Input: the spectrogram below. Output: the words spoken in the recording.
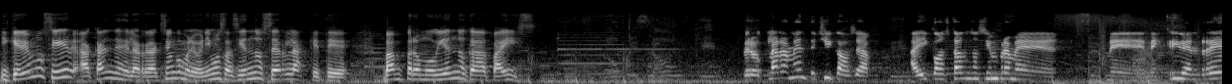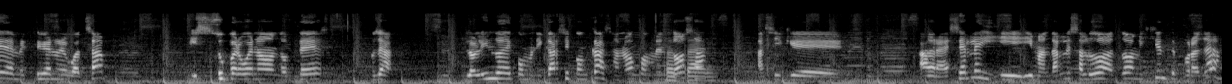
Y queremos ir acá desde la redacción, como lo venimos haciendo, ser las que te van promoviendo cada país. Pero claramente, chicas, o sea, ahí Constanza siempre me, me, me escribe en redes, me escribe en el WhatsApp y súper buena onda ustedes. O sea, lo lindo de comunicarse con casa, ¿no? Con Mendoza. Total. Así que agradecerles y, y, y mandarles saludos a toda mi gente por allá,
